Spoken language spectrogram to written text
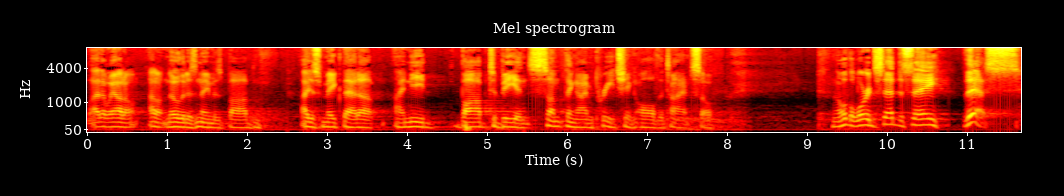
By the way, I don't, I don't know that his name is Bob. I just make that up. I need Bob to be in something I'm preaching all the time. So, no, the Lord said to say this.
